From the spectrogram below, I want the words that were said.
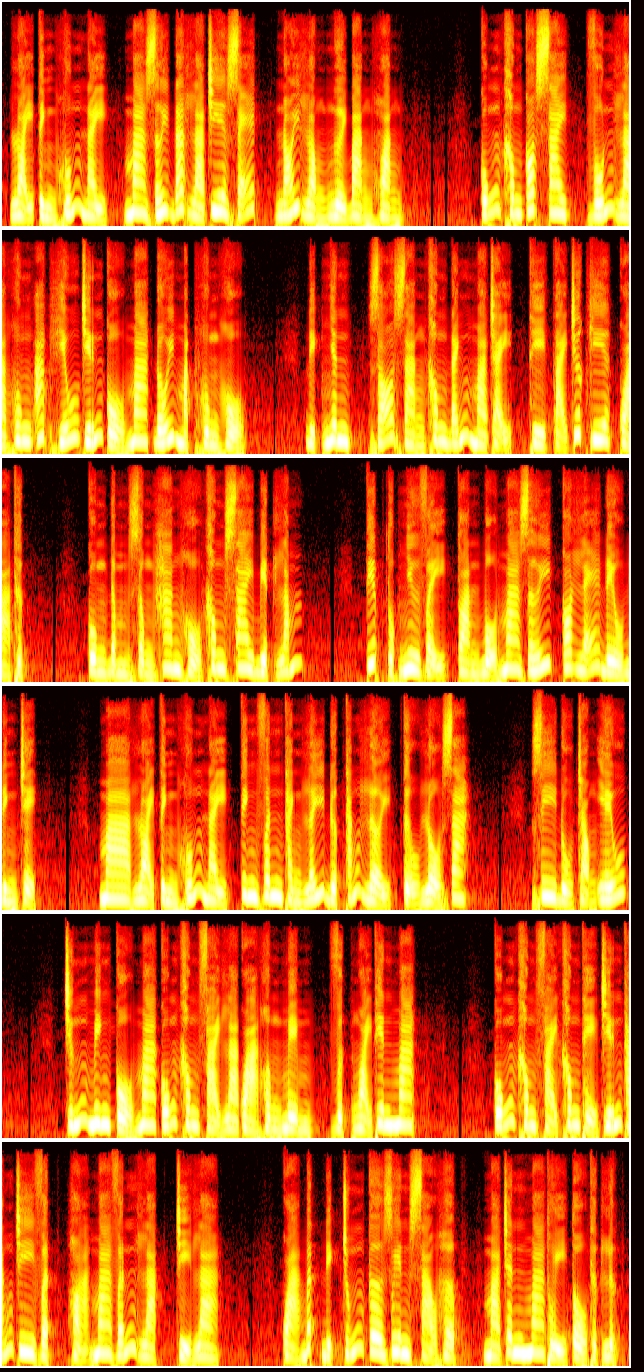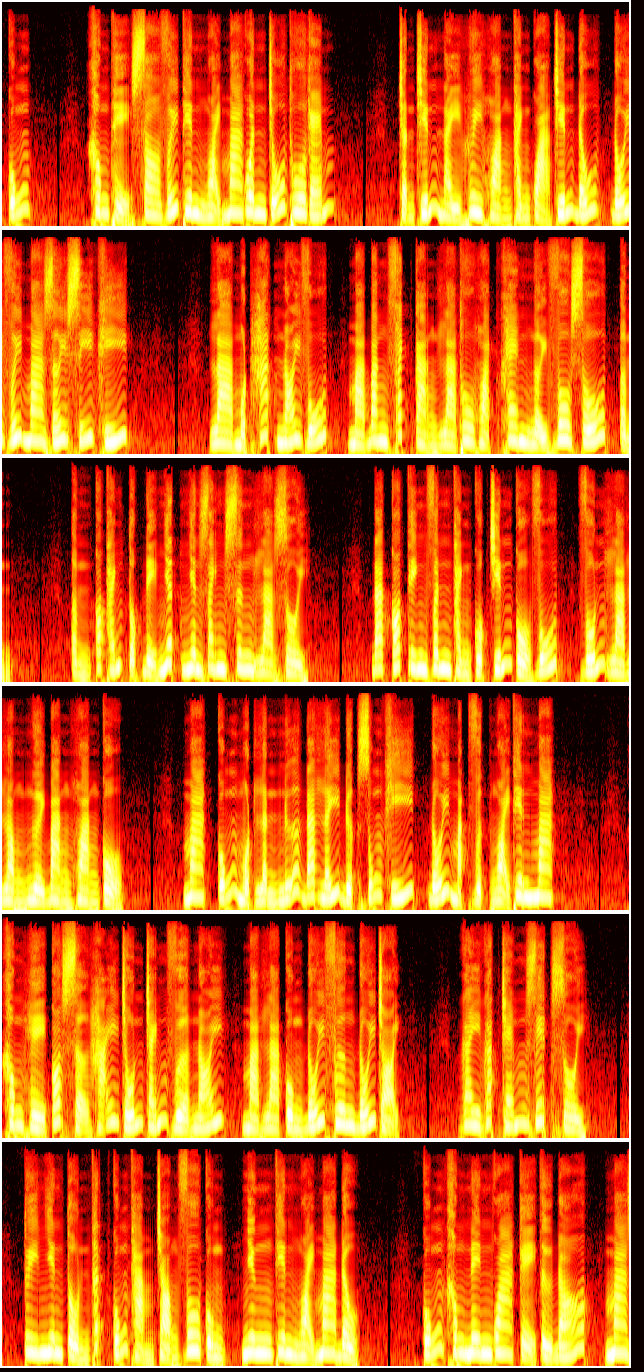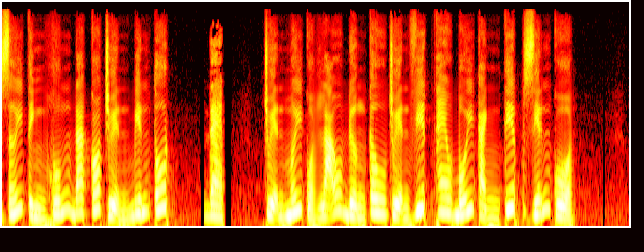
Loại tình huống này Ma giới đã là chia sẻ, nói lòng người bàng hoàng. Cũng không có sai, vốn là hung ác hiếu chiến cổ ma đối mặt hùng hổ. Địch nhân, rõ ràng không đánh mà chạy, thì tại trước kia quả thực. Cùng đầm rồng hang hổ không sai biệt lắm. Tiếp tục như vậy, toàn bộ ma giới có lẽ đều đình trệ. Mà loại tình huống này, tinh vân thành lấy được thắng lợi, tự lộ ra. Di đủ trọng yếu. Chứng minh cổ ma cũng không phải là quả hồng mềm, vực ngoại thiên ma. Cũng không phải không thể chiến thắng chi vật, hỏa ma vẫn lạc, chỉ là quả bất địch chúng cơ duyên xảo hợp, mà chân ma thủy tổ thực lực cũng không thể so với thiên ngoại ma quân chỗ thua kém. Trận chiến này huy hoàng thành quả chiến đấu đối với ma giới sĩ khí. Là một hát nói vũ mà băng phách càng là thu hoạch khen ngợi vô số ẩn. Ẩn có thánh tộc đệ nhất nhân danh xưng là rồi. Đã có tinh vân thành cuộc chiến cổ vũ, vốn là lòng người bàng hoàng cổ. Ma cũng một lần nữa đã lấy được dũng khí đối mặt vực ngoại thiên ma. Không hề có sợ hãi trốn tránh vừa nói mà là cùng đối phương đối chọi. Gay gắt chém giết rồi. Tuy nhiên tổn thất cũng thảm trọng vô cùng nhưng thiên ngoại ma đầu. Cũng không nên qua kể từ đó ma giới tình huống đã có chuyển biến tốt, đẹp. Chuyện mới của lão đường câu chuyện viết theo bối cảnh tiếp diễn của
